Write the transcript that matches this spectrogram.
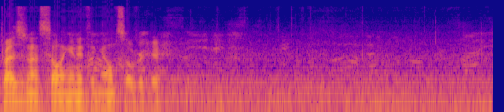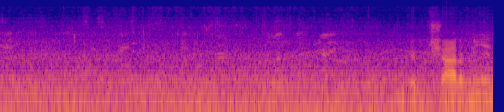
Surprised they're not selling anything else over here. Good shot of me in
